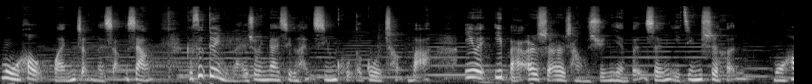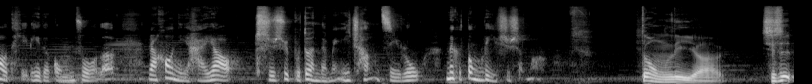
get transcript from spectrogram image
幕后完整的想象。可是对你来说，应该是个很辛苦的过程吧？因为一百二十二场巡演本身已经是很磨耗体力的工作了，然后你还要持续不断的每一场记录，那个动力是什么？动力啊，其实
